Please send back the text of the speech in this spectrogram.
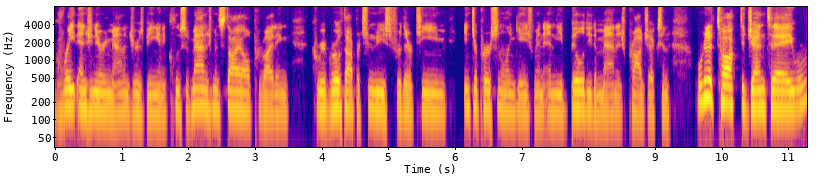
great engineering managers being an inclusive management style, providing career growth opportunities for their team, interpersonal engagement, and the ability to manage projects. And we're going to talk to Jen today. We're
